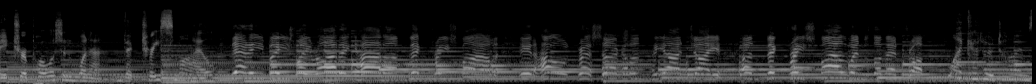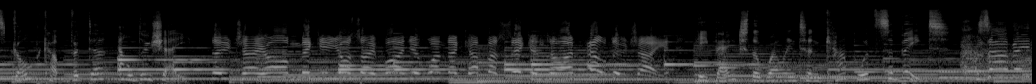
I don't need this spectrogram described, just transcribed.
Metropolitan winner Victory Smile. Danny Beasley riding hard on Victory Smile. It holds Dress Circle and Piaget, and Victory Smile wins the Metro. Waikato Times Gold Cup victor El Duce. Duce, oh Mickey, you're so fine, you've won the cup a second time, El Duce. He banked the Wellington Cup with Zabit. Zabit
